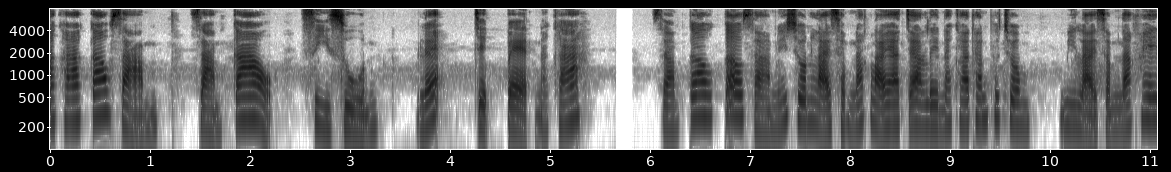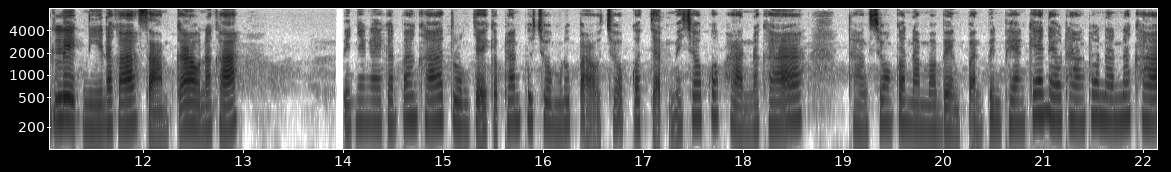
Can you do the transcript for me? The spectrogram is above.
นะคะ 93 39 40 และ 78 นะคะ 3993 นี่ชนหลายสำนักหลายอาจารย์เลยนะคะ ท่านผู้ชมมีหลายสำนักให้เลขนี้นะคะ 39 นะคะ เป็นยังไงกันบ้างคะ ตรงใจกับท่านผู้ชมหรือเปล่าชอบก็จัดไม่ชอบก็ผ่านนะคะ ทางช่องก็นำมาแบ่งปันเป็นเพียงแค่แนวทางเท่านั้นนะคะ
